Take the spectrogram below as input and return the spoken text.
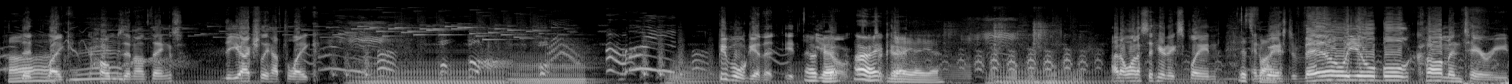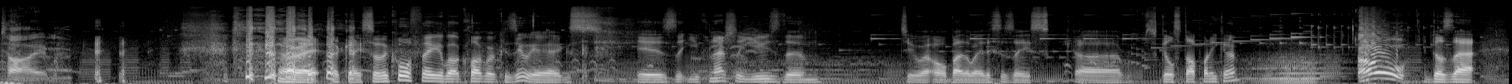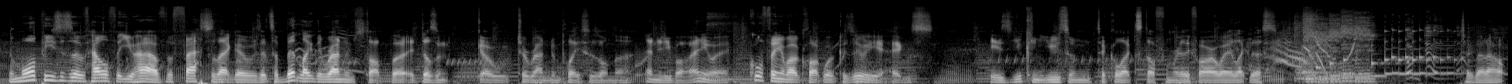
that, Uh, like, homes in on things. That you actually have to, like... People will get it. it Okay. All right. Okay. Yeah, yeah, yeah. I don't want to sit here and explain It's and fine. waste valuable commentary time. All right. Okay. So the cool thing about Clockwork Kazooie eggs is that you can actually use them to. Uh, oh, by the way, this is a uh, skill stop Honeyco. Oh! It does that. The more pieces of health that you have, the faster that goes. It's a bit like the random stop, but it doesn't go to random places on the energy bar. Anyway, cool thing about Clockwork Kazooie eggs is you can use them to collect stuff from really far away, like this. Check that out.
